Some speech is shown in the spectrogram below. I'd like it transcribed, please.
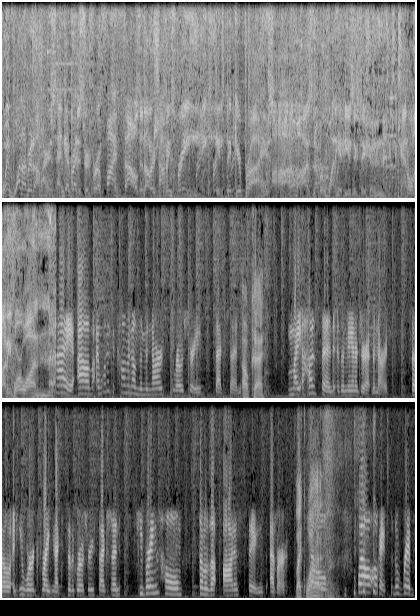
Win $100 and get registered for a $5,000 shopping spree. It's Pick Your Prize on Omaha's number one hit music station, Channel 94.1. Hi, um, I wanted to comment on the Menards grocery section. Okay. My husband is a manager at Menards, so and he works right next to the grocery section. He brings home some of the oddest things ever. Like what? So, well, okay, so the ribs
